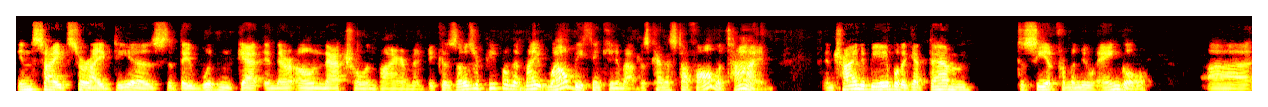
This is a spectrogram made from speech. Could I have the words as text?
insights or ideas that they wouldn't get in their own natural environment because those are people that might well be thinking about this kind of stuff all the time and trying to be able to get them to see it from a new angle uh,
